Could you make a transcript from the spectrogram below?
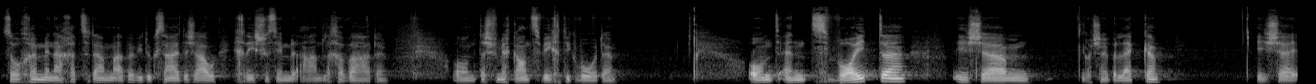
So können wir nachher zu dem, eben, wie du gesagt hast, auch Christus immer ähnlicher werden. Und das ist für mich ganz wichtig geworden. Und ein zweiter ist, ähm, ich will schon überlegen, ist äh,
